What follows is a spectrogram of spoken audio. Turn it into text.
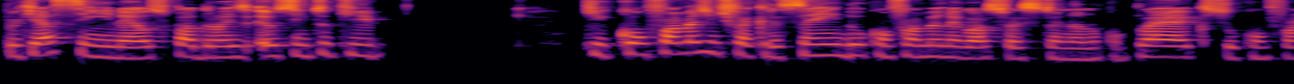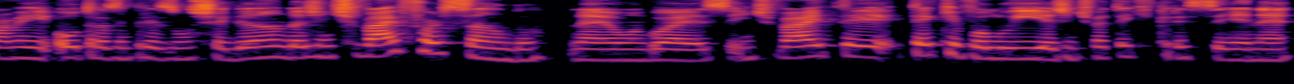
Porque assim, né, os padrões, eu sinto que que conforme a gente vai crescendo, conforme o negócio vai se tornando complexo, conforme outras empresas vão chegando, a gente vai forçando, né, o AngoS, a gente vai ter, ter que evoluir, a gente vai ter que crescer, né.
